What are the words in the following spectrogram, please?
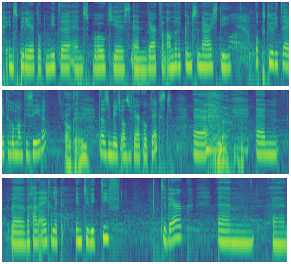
Geïnspireerd op mythen en sprookjes en werk van andere kunstenaars die obscuriteit romantiseren. Oké. Dat is een beetje onze verkooptekst. Eh, en eh, we gaan eigenlijk intuïtief te werk. ehm,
